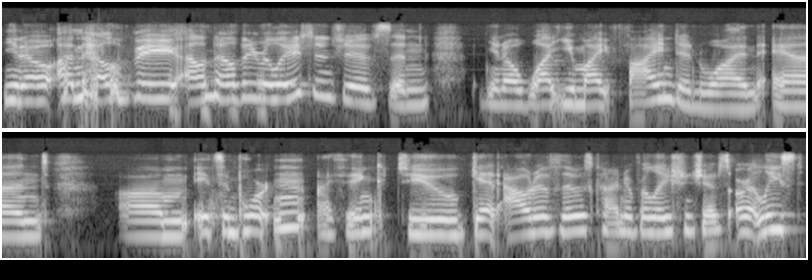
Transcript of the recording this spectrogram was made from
you know unhealthy unhealthy relationships and you know what you might find in one. And um, it's important, I think, to get out of those kind of relationships, or at least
